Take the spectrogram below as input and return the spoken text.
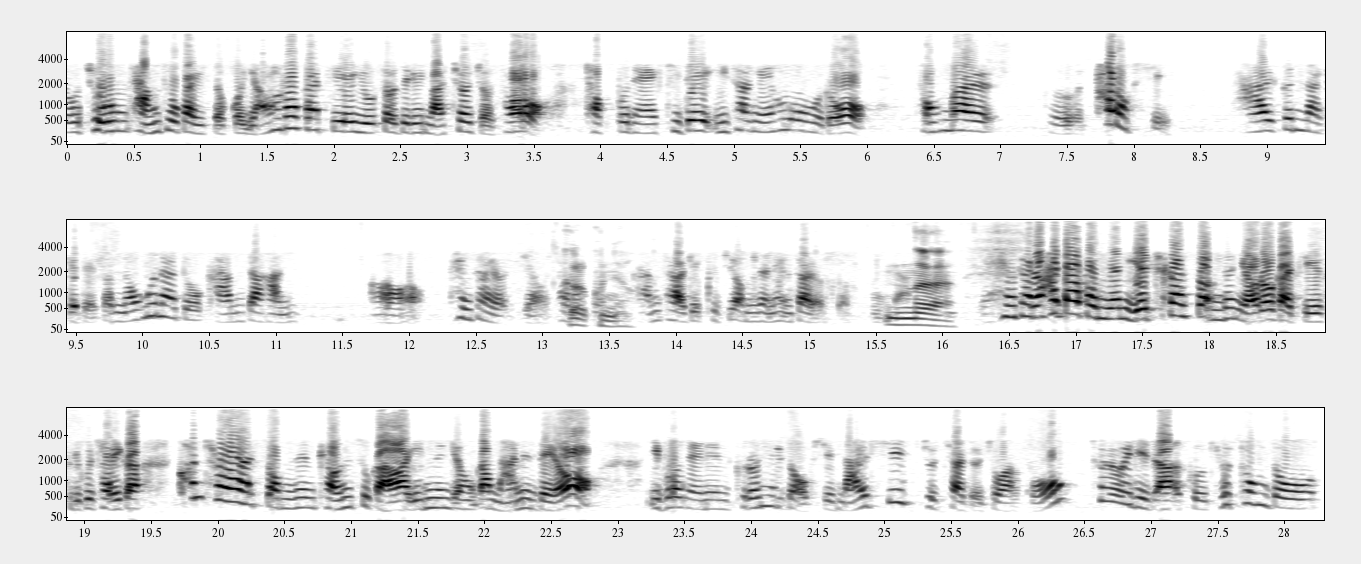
또 좋은 장소가 있었고 여러 가지의 요소들이 맞춰져서 덕분에 기대 이상의 호응으로 정말 그 탈 없이 잘 끝나게 돼서 너무나도 감사한 어, 행사였죠. 그렇군요. 감사하게 그지 없는 행사였었습니다. 네. 네, 행사를 하다 보면 예측할 수 없는 여러 가지 그리고 저희가 컨트롤할 수 없는 변수가 있는 경우가 많은데요. 이번에는 그런 일도 없이 날씨조차도 좋았고 토요일이라 그 교통도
